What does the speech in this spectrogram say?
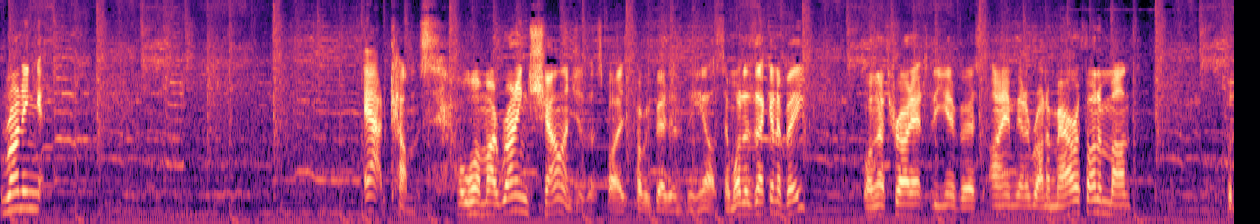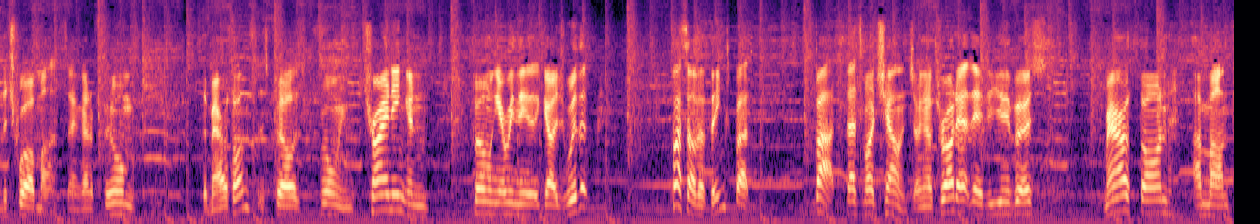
running outcomes, or my running challenges, I suppose, probably better than anything else. And what is that going to be? Well, I'm going to throw it out to the universe. I am going to run a marathon a month for the 12 months. I'm going to film the marathons as well as filming training and filming everything that goes with it, plus other things. But but that's my challenge. I'm going to throw it out there to the universe. Marathon a month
